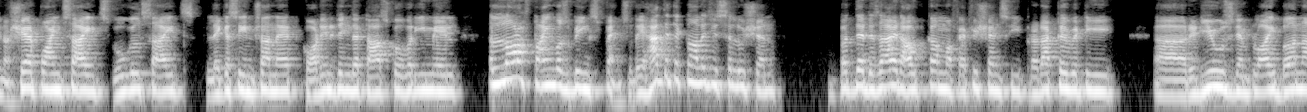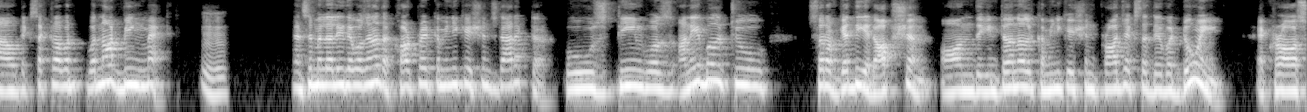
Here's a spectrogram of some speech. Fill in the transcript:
you know sharepoint sites google sites legacy intranet coordinating the task over email. A lot of time was being spent. So they had the technology solution but the desired outcome of efficiency productivity uh, reduced employee burnout etc were, were not being met. Mm-hmm. and similarly there was another corporate communications director whose team was unable to sort of get the adoption on the internal communication projects that they were doing across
